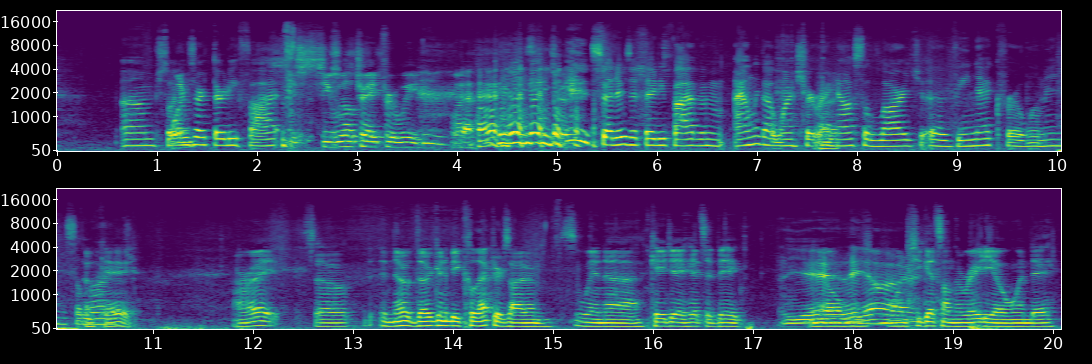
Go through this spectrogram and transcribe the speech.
Um sweaters One- are thirty five. She, she will trade for weed. Sweaters are thirty five and I only got one shirt right Alright. now. It's a large uh, V neck for a woman. It's a large. Okay. All right. So, and they're, they're going to be collector's items when uh, KJ hits it big. Yeah, you know, they when, are. when she gets on the radio one day.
